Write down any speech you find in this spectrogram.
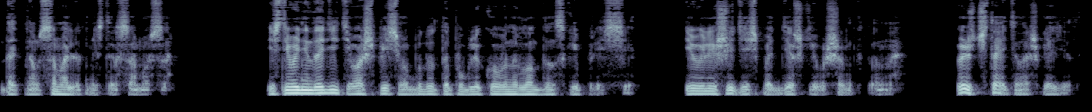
дать нам самолет, мистер Самоса. Если вы не дадите, ваши письма будут опубликованы в лондонской прессе, и вы лишитесь поддержки Вашингтона. Вы же читаете наши газеты.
